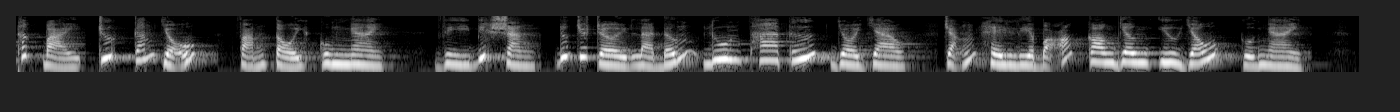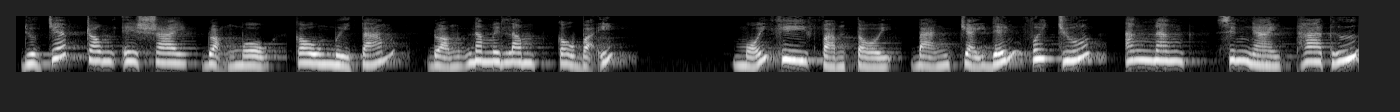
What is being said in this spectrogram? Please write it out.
thất bại trước cám dỗ, phạm tội cùng Ngài, vì biết rằng Đức Chúa Trời là đấng luôn tha thứ dồi dào, chẳng hề lìa bỏ con dân yêu dấu của Ngài. Được chép trong Esai đoạn 1 câu 18, đoạn 55 câu 7. Mỗi khi phạm tội, bạn chạy đến với Chúa, ăn năn, xin Ngài tha thứ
